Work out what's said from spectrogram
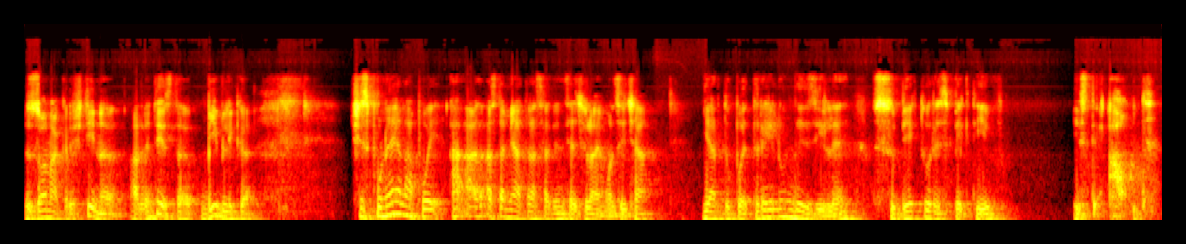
zona creștină, adventistă, biblică. Și spunea el apoi, a, a, asta mi-a atras atenția cel mai mult, zicea, iar după trei luni de zile, subiectul respectiv este out.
